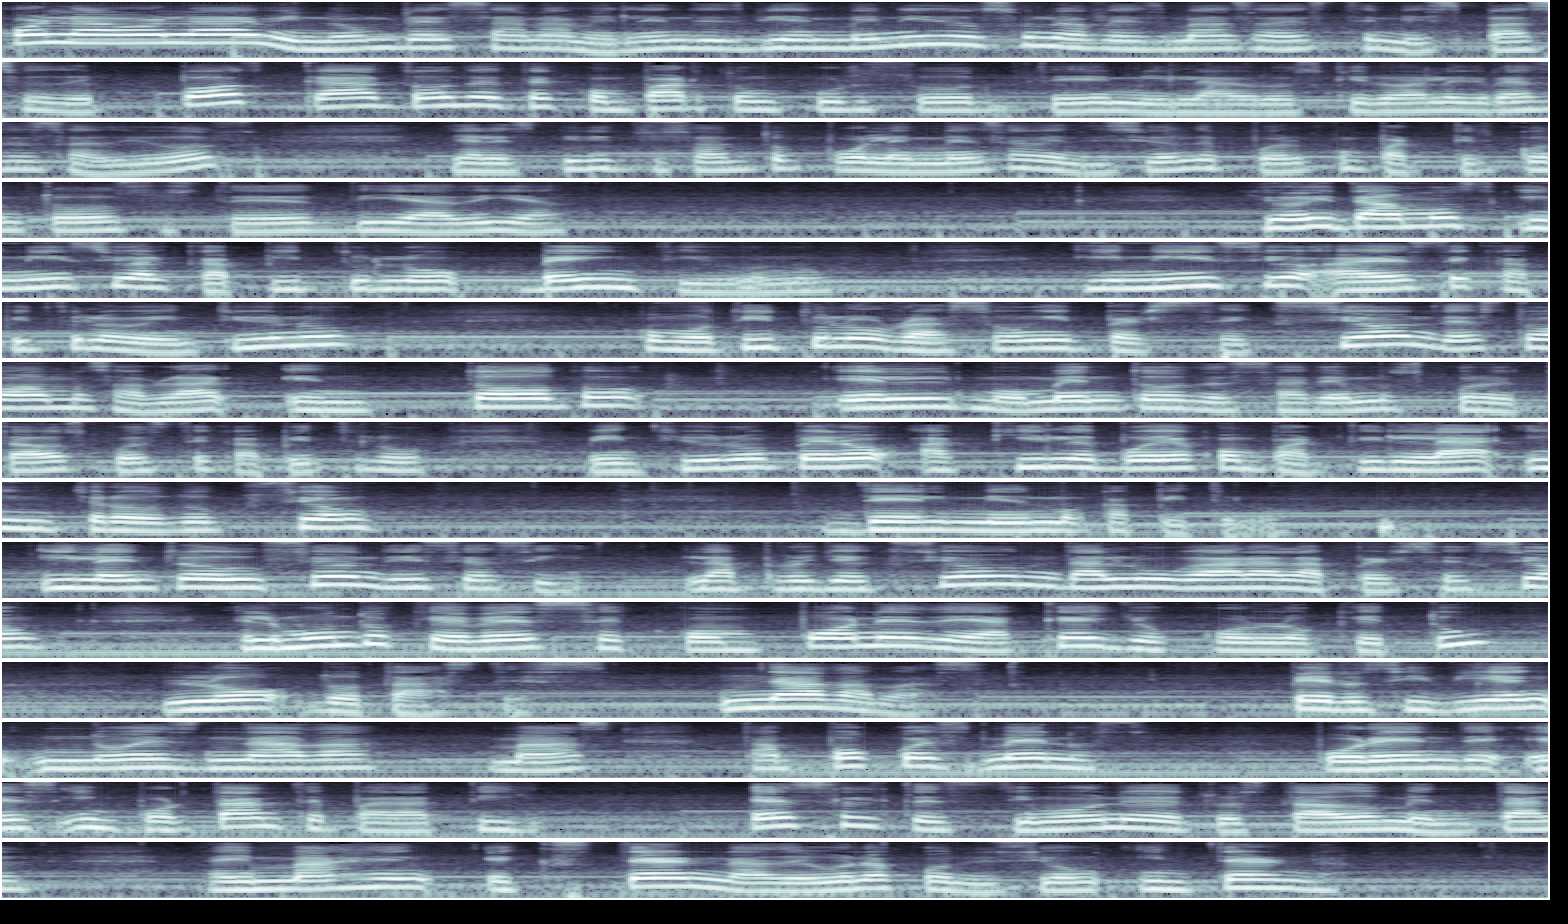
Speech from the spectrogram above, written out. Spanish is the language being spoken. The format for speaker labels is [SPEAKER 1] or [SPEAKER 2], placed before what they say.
[SPEAKER 1] Hola, hola, mi nombre es Ana Meléndez. Bienvenidos una vez más a este mi espacio de podcast donde te comparto un curso de milagros. Quiero darle gracias a Dios y al Espíritu Santo por la inmensa bendición de poder compartir con todos ustedes día a día. Y hoy damos inicio al capítulo 21. Inicio a este capítulo 21 como título Razón y Percepción. De esto vamos a hablar en todo el momento donde estaremos conectados con este capítulo 21, pero aquí les voy a compartir la introducción del mismo capítulo. Y la introducción dice así, la proyección da lugar a la percepción. El mundo que ves se compone de aquello con lo que tú lo dotaste, nada más. Pero si bien no es nada más, tampoco es menos. Por ende, es importante para ti. Es el testimonio de tu estado mental, la imagen externa de una condición interna.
